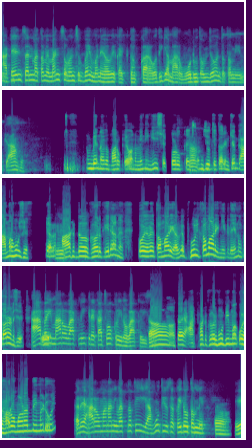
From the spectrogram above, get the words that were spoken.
આ ટેન્શનમાં તમે માનશો મનસુખભાઈ મને હવે કંઈક ધબકારા વધી ગયા. મારું મોઢું તમે જો ને તો તમે એમ કે આ હું બેન હવે મારું કહેવાનો મિનિંગ એ છે થોડું કંઈક સમજૂતી કરીને કેમ કે આમાં શું છે. આઠ દહ ઘર કર્યા ને તો હવે તમારી હવે ભૂલ તમારી નીકળે એનું કારણ છે. હા ભાઈ મારો વાક નીકળે કા છોકરીનો વાક હા કઈ આઠ આઠ ઘર સુધીમાં કોઈ હારો માણસ નહીં મળ્યો હોય? અરે હારો માણાની વાત નથી. આ શું થયું છે? કહી દઉં તમને. હે.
